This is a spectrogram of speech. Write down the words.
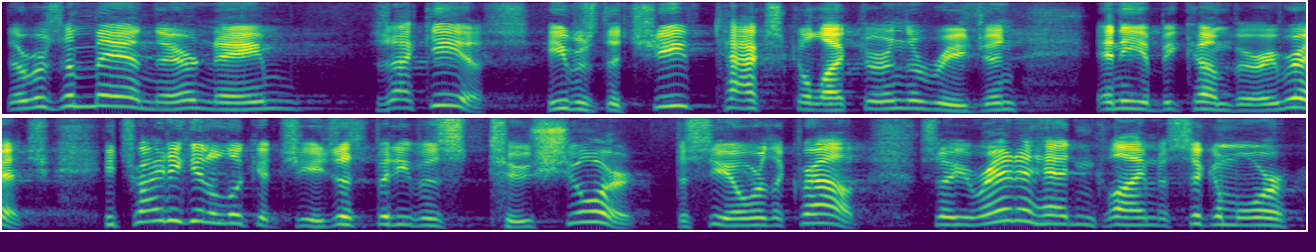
There was a man there named Zacchaeus. He was the chief tax collector in the region and he had become very rich. He tried to get a look at Jesus, but he was too short to see over the crowd. So he ran ahead and climbed a sycamore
